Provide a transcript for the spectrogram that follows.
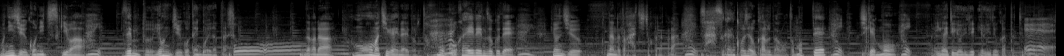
う25日月ははい。全部45点超えだったんですよ。おー。だからもう間違いないだろうと、はい。もう5回連続ではい。47とか8とかだからはい。さすがにこれじゃ受かるだろうと思ってはい。試験もはい。意外と余裕で余裕で受かったっていうかね、え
